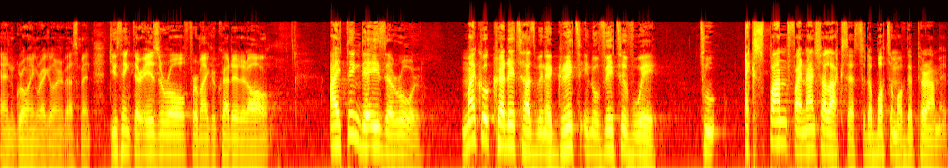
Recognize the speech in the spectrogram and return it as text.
and growing regular investment. Do you think there is a role for microcredit at all? I think there is a role. Microcredit has been a great innovative way to expand financial access to the bottom of the pyramid.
